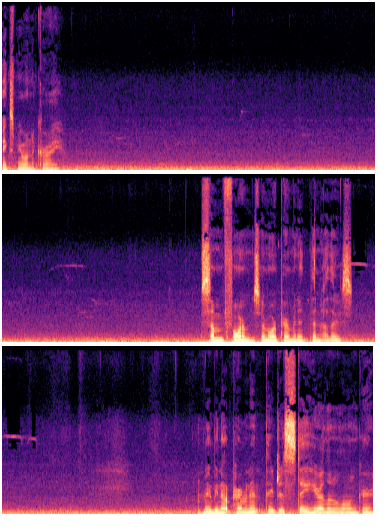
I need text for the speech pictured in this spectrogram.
Makes me want to cry. Some forms are more permanent than others. Maybe not permanent, they just stay here a little longer.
